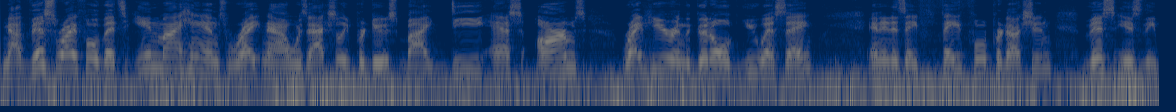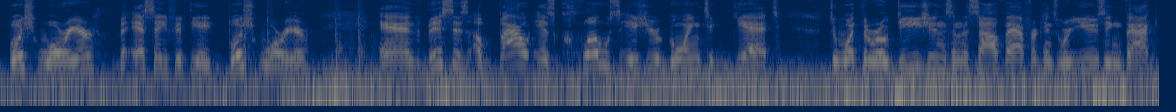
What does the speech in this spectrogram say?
Now, this rifle that's in my hands right now was actually produced by DS Arms right here in the good old USA and it is a faithful production. This is the Bush Warrior, the SA-58 Bush Warrior, and this is about as close as you're going to get to what the Rhodesians and the South Africans were using back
